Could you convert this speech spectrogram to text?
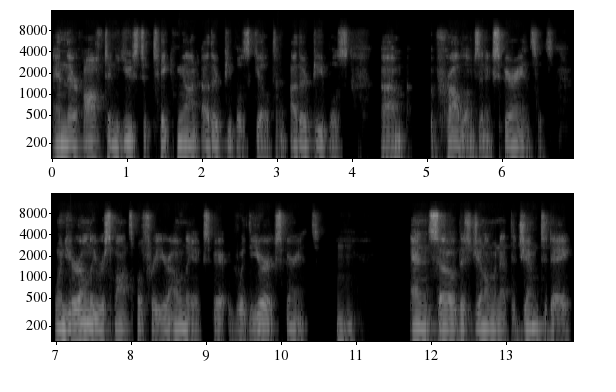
And they're often used to taking on other people's guilt and other people's um, problems and experiences when you're only responsible for your only experience with your experience. Mm-hmm. And so this gentleman at the gym today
